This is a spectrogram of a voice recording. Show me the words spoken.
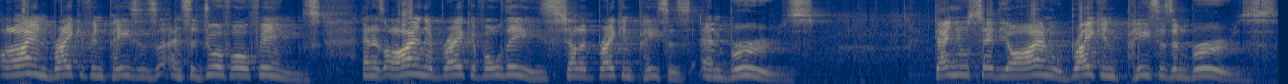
iron breaketh in pieces and subdueth all things, and as iron that breaketh all these shall it break in pieces and bruise. Daniel said the iron will break in pieces and bruise.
